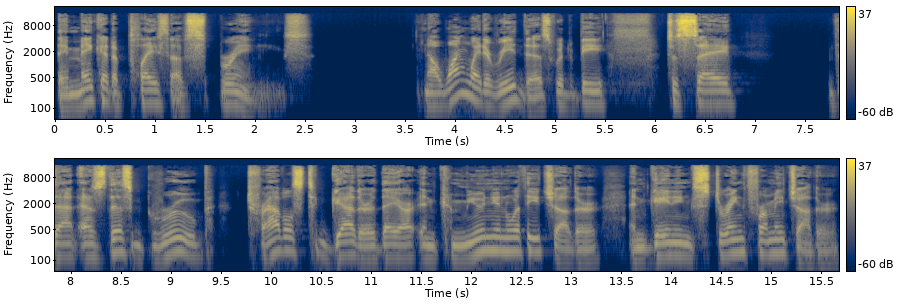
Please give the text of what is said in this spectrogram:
they make it a place of springs. Now, one way to read this would be to say that as this group travels together, they are in communion with each other and gaining strength from each other.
